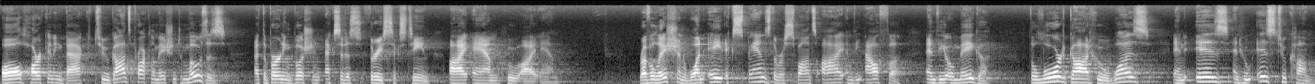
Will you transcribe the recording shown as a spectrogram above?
all hearkening back to God's proclamation to Moses at the burning bush in Exodus 3:16, I am who I am. Revelation 1:8 expands the response, I am the Alpha and the Omega, the Lord God who was and is and who is to come,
